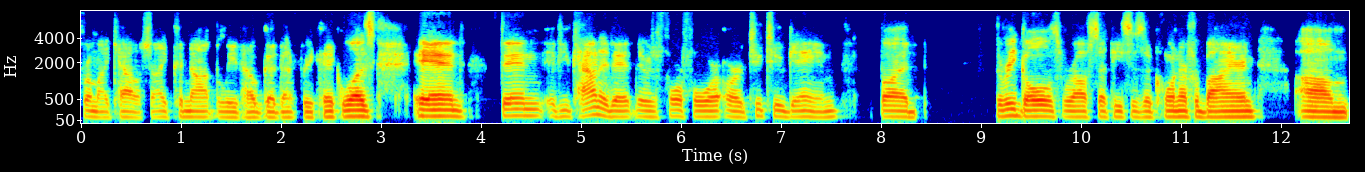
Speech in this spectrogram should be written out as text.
from my couch. I could not believe how good that free kick was. And then if you counted it, there was a 4 4 or 2 2 game, but three goals were offset pieces a corner for Bayern, um,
